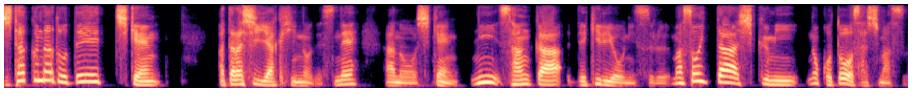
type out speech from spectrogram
自宅などで治験、新しい医薬品のですね、あの試験に参加できるようにする、まあ、そういった仕組みのことを指します。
